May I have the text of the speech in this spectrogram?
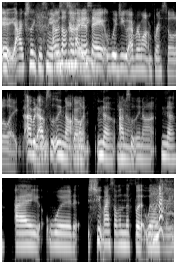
It actually gives me. I was also going to say, would you ever want Bristol to like? I would absolutely not go- want. No, No. absolutely not. No, I would shoot myself in the foot willingly.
